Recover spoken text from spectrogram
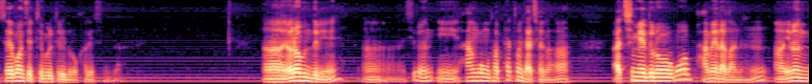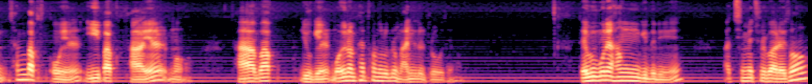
어, 세 번째 팁을 드리도록 하겠습니다. 어, 여러분들이 어, 실은 이 항공사 패턴 자체가 아침에 들어오고 밤에 나가는 아, 이런 3박 5일, 2박 4일, 뭐 4박 6일 뭐 이런 패턴으로들 많이들 들어오세요. 대부분의 항공기들이 아침에 출발해서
